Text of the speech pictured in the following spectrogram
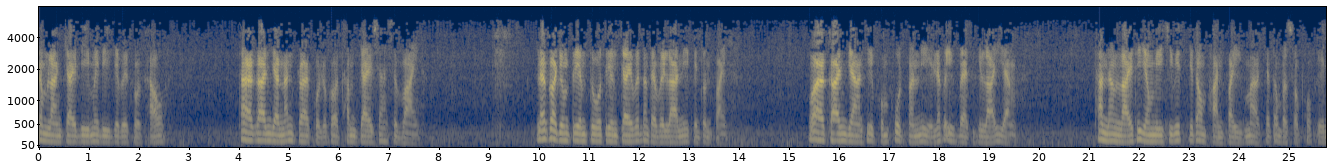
กำลังใจดีไม่ดีจะไปโกรธเขา ถ้าอาการอย่างนั้นปรากฏแล้วก็ทำใจซะสบาย แล้วก็จงเตรียมตัวเตรียมใจไว้ตั้งแต่เวลานี้เป็นต้นไป ว่าการอย่างที่ผมพูดมานี่ แล้วก็อีกแบบอีกหลายอย่าง ท่านทั้งหลายที่ยังมีชีวิตจะต้องผ่านไปอีกมากจะต้องประสบพบเห็น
